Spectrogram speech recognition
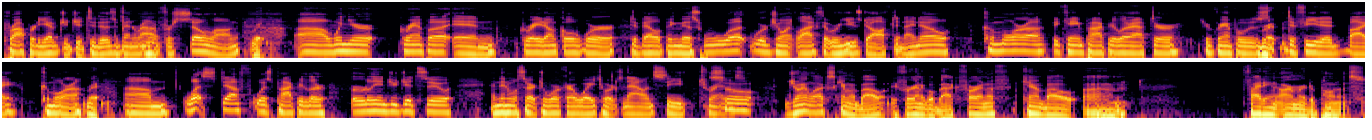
property of jiu-jitsu. Those have been around for so long. Right. Uh, when your grandpa and great uncle were developing this, what were joint locks that were used often? I know Kimura became popular after your grandpa was Right. defeated by Kimura. Right. Um, what stuff was popular early in jiu-jitsu, and then we'll start to work our way towards now and see trends. So joint locks came about. If we're gonna go back far enough, came about um, fighting armored opponents,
